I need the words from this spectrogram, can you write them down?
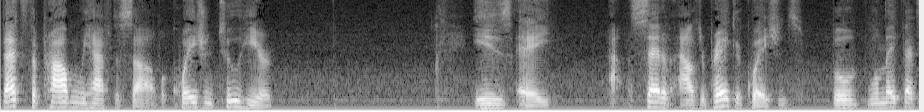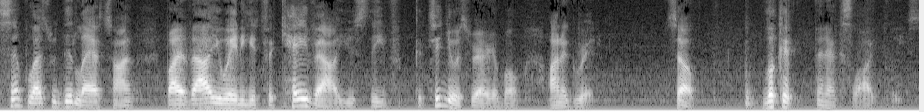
that's the problem we have to solve. Equation 2 here is a set of algebraic equations, but we'll, we'll make that simple as we did last time by evaluating it for k values, the continuous variable, on a grid. So Look at the next slide, please.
